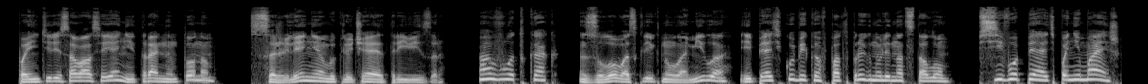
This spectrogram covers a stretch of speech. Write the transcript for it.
– поинтересовался я нейтральным тоном, с сожалением выключая телевизор. «А вот как», Зло воскликнула Мила, и пять кубиков подпрыгнули над столом. «Всего пять, понимаешь?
